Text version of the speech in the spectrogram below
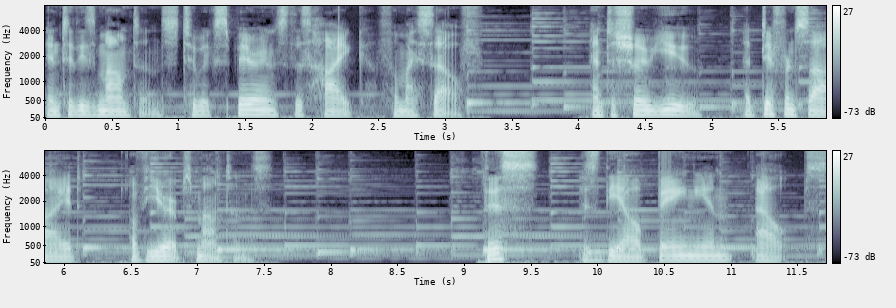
into these mountains to experience this hike for myself and to show you a different side of Europe's mountains. This is the Albanian Alps.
